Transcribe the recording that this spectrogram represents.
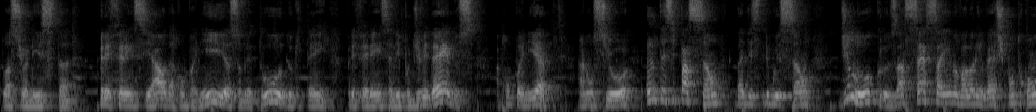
do acionista preferencial da companhia, sobretudo, que tem preferência ali por dividendos, a companhia anunciou antecipação da distribuição de lucros. Acesse aí no valorinvest.com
